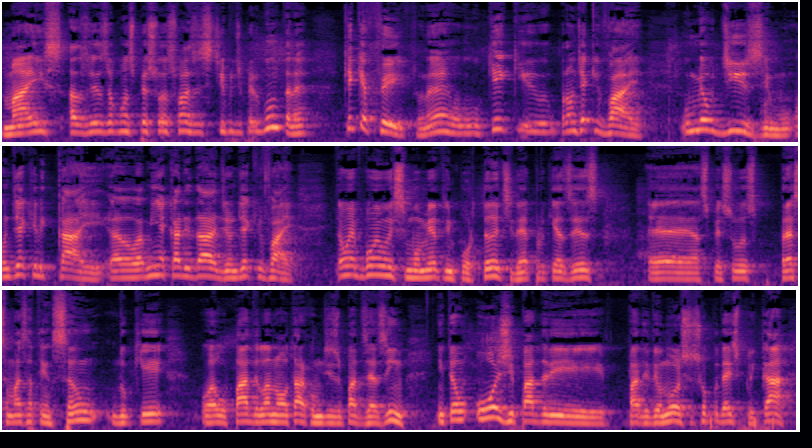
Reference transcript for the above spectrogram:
Mas às vezes algumas pessoas fazem esse tipo de pergunta, né? O que, que é feito, né? O que que, para onde é que vai? O meu dízimo, onde é que ele cai? A minha caridade, onde é que vai? Então é bom esse momento importante, né? Porque às vezes é, as pessoas prestam mais atenção do que o padre lá no altar, como diz o padre Zezinho. Então, hoje, padre, padre Deonor, se o senhor puder explicar,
